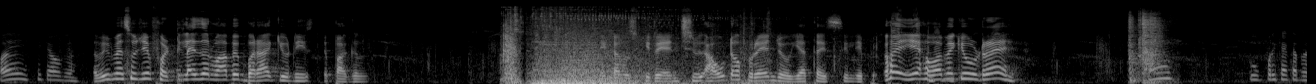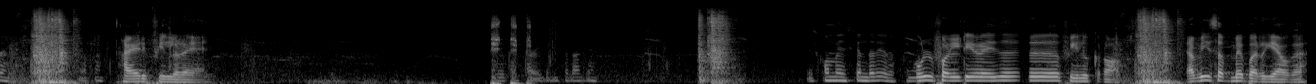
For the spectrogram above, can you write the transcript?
भाई इससे क्या हो गया? अभी मैं सोचे फर्टिलाइज़र वहाँ पे भरा क्यों नहीं इससे पागल? देखा उसकी रेंज आउट ऑफ़ रेंज हो गया था इसीलिए पे। ओए ये हवा में क्यों उड़ रहा है? हाँ? तू ऊपर क्या कर रहा है? हाइड फील रहे हैं देखो, side में चला गया इसको मैं इसके अंदर ही रखूँगा। फुल फर्टिलाइज़र फील क्रॉप अभी सब में भर गया होगा।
